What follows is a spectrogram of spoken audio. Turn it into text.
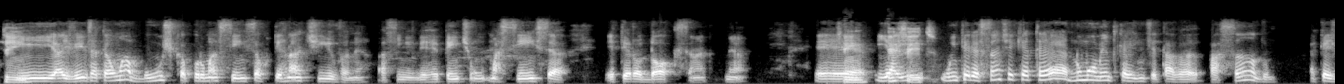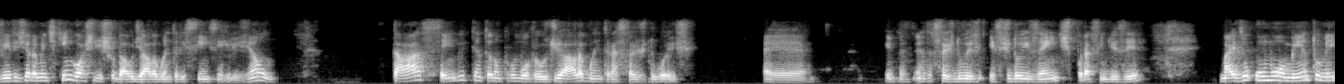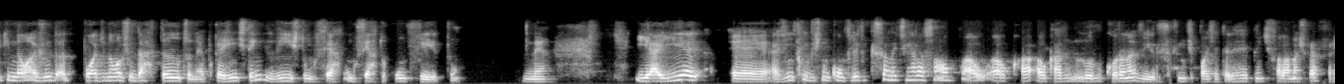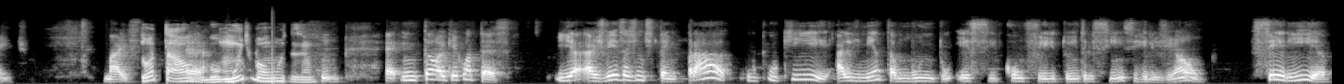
Sim. e às vezes até uma busca por uma ciência alternativa, né? Assim, de repente uma ciência heterodoxa, né? É, Sim, e perfeito. aí o interessante é que até no momento que a gente estava passando, é que às vezes geralmente quem gosta de estudar o diálogo entre ciência e religião está sempre tentando promover o diálogo entre essas duas é, entre essas duas, esses dois entes, por assim dizer, mas o, o, momento meio que não ajuda, pode não ajudar tanto, né? Porque a gente tem visto um certo, um certo conflito, né? E aí é, a gente tem visto um conflito principalmente em relação ao, ao, ao, caso do novo coronavírus, que a gente pode até de repente falar mais para frente. Mas total, é, muito bom, por exemplo. É, então, é o que acontece. E às vezes a gente tem para o, o que alimenta muito esse conflito entre ciência e religião seria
